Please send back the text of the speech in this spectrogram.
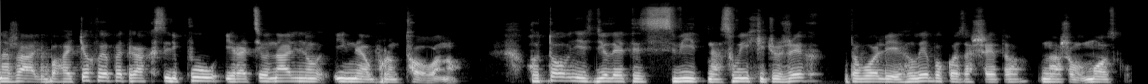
на жаль, в багатьох випадках сліпу, ірраціональну і необґрунтовану. Готовність ділити світ на своїх і чужих доволі глибоко зашито в нашому мозку.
